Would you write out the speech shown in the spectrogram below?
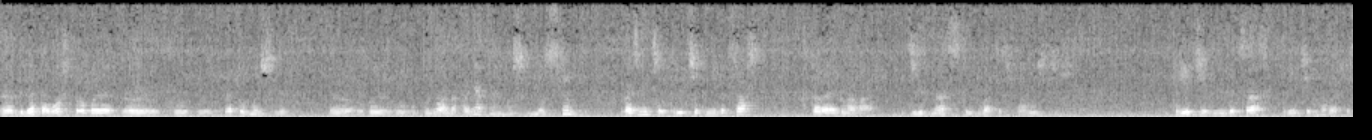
э, для того, чтобы э, эту мысль, э, ну она понятная мысль, но ссылки, возьмите третья книга царств, вторая глава, 19 и 22 стих. Третья книга царств, третья глава, 6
